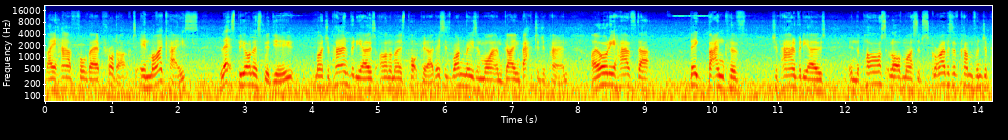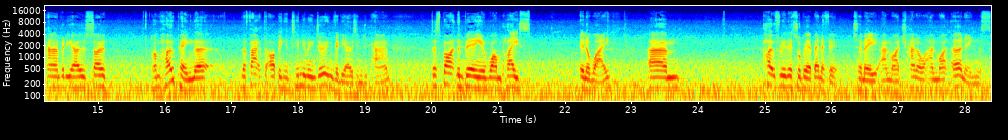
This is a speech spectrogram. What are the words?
they have for their product. In my case, let's be honest with you, my Japan videos are the most popular. This is one reason why I'm going back to Japan. I already have that big bank of Japan videos in the past. A lot of my subscribers have come from Japan videos, so I'm hoping that the fact that I've been continuing doing videos in Japan, despite them being in one place in a way, um, hopefully this will be a benefit to me and my channel and my earnings,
